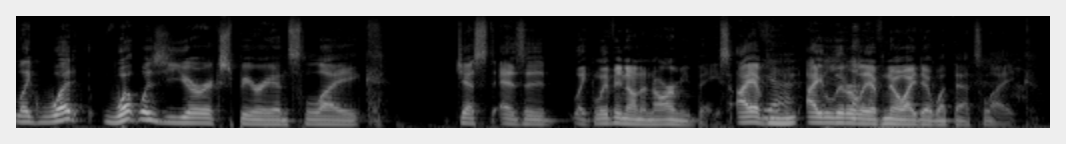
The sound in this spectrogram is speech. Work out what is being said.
like, what what was your experience like, just as a like living on an army base? I have, Yeah. n- I literally have no idea what that's like.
